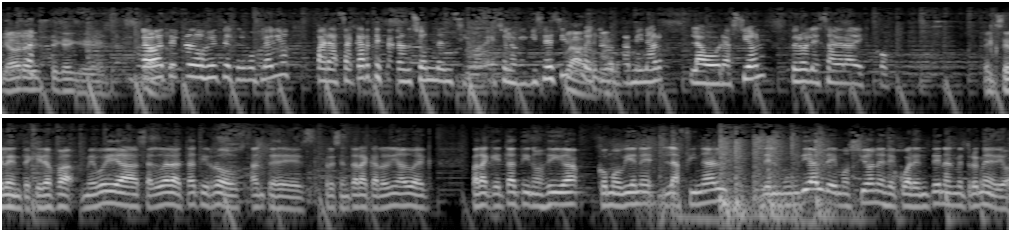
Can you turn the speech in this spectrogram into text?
y ahora dice que hay que. Lavátela dos veces el cumpleaños para sacarte esta canción de encima. Eso es lo que quise decir. Claro, no me quiero terminar la oración, pero les agradezco. Excelente, jirafa. Me voy a saludar a Tati Rose antes de presentar a Carolina Dueck para que Tati nos diga cómo viene la final del Mundial de Emociones de Cuarentena en Metro y Medio.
